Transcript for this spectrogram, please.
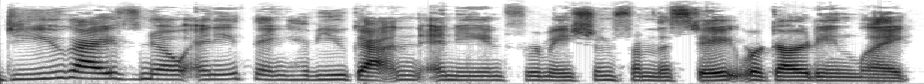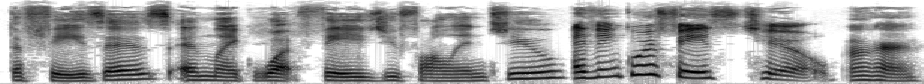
do you guys know anything? Have you gotten any information from the state regarding like the phases and like what phase you fall into? I think we're phase two, Okay.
